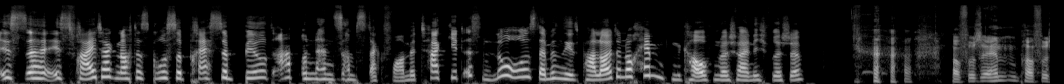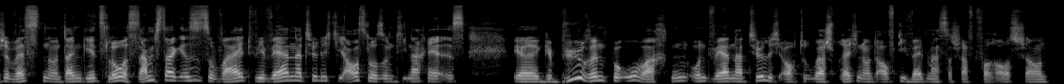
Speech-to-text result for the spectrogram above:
ist, äh, ist Freitag noch das große Presse-Build-up und dann Samstagvormittag geht es los. Da müssen sich jetzt ein paar Leute noch Hemden kaufen, wahrscheinlich frische. Paar frische Hemden, paar frische Westen und dann geht's los. Samstag ist es soweit. Wir werden natürlich die Auslosung, die nachher ist, äh, gebührend beobachten und werden natürlich auch drüber sprechen und auf die Weltmeisterschaft vorausschauen.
